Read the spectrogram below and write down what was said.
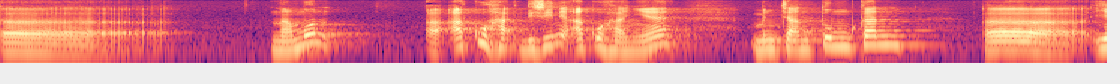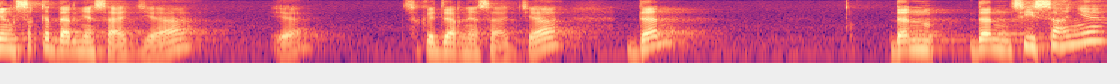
uh, namun uh, aku di sini aku hanya mencantumkan uh, yang sekedarnya saja ya sekedarnya saja dan dan dan sisanya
